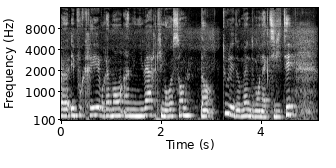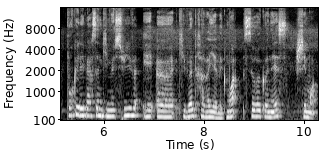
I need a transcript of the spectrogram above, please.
euh, et pour créer vraiment un univers qui me ressemble dans tous les domaines de mon activité, pour que les personnes qui me suivent et euh, qui veulent travailler avec moi se reconnaissent chez moi.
